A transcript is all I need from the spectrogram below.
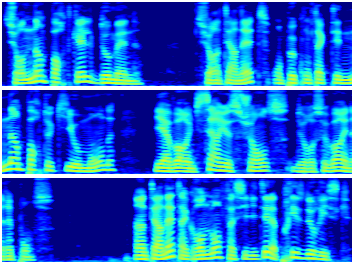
sur n'importe quel domaine. Sur Internet, on peut contacter n'importe qui au monde et avoir une sérieuse chance de recevoir une réponse. Internet a grandement facilité la prise de risque,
